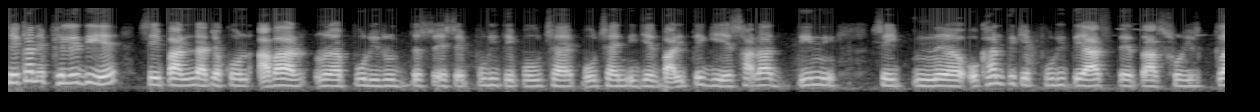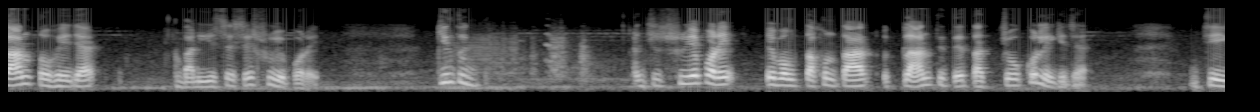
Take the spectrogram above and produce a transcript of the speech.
সেখানে ফেলে দিয়ে সেই পান্ডা যখন আবার পুরীর উদ্দেশ্যে এসে পুরীতে পৌঁছায় পৌঁছায় নিজের বাড়িতে গিয়ে সারা দিন সেই ওখান থেকে পুরীতে আসতে তার শরীর ক্লান্ত হয়ে যায়। বাড়ি এসে সে শুয়ে পড়ে। কিন্তু শুয়ে পড়ে এবং তখন তার ক্লান্তিতে তার চোখও লেগে যায়। যেই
